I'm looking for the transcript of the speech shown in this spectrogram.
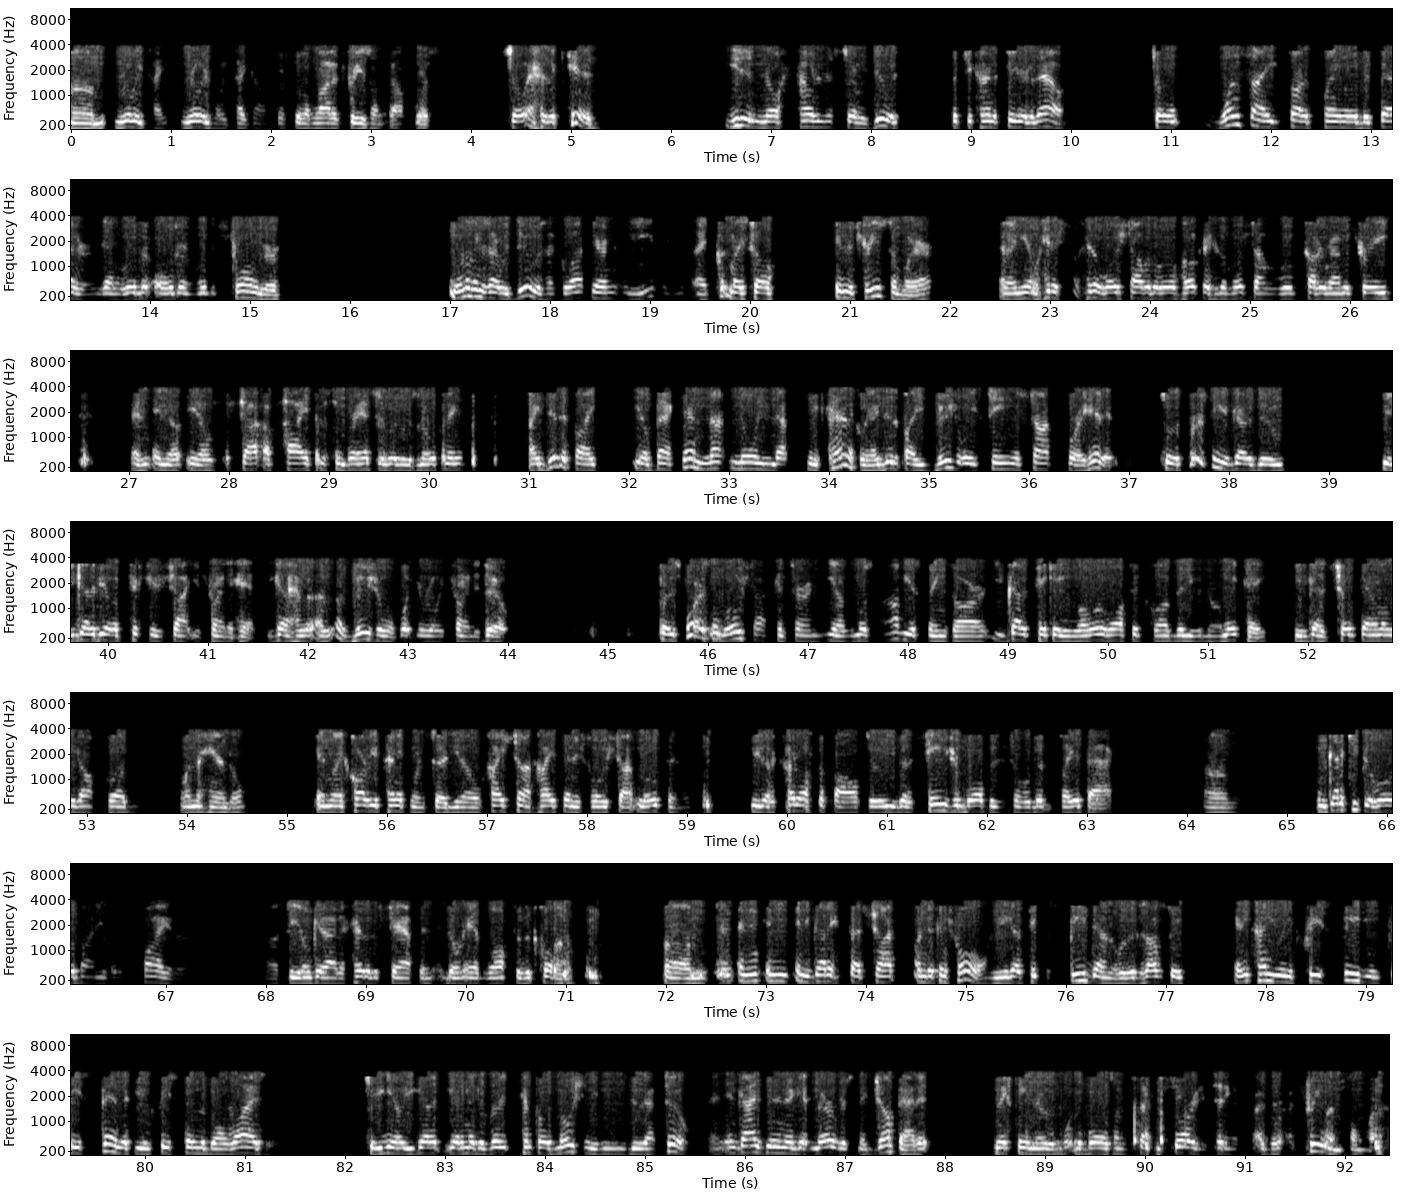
Um, really tight, really, really tight golf course with a lot of trees on the golf course. So as a kid, you didn't know how to necessarily do it, but you kind of figured it out. So once I started playing a little bit better and got a little bit older and a little bit stronger, one of the things I would do is I'd go out there in the evening, and I'd put myself in the tree somewhere, and I, you know, hit a hit a low shot with a little hook, I hit a low shot with a little cut around the tree, and and you know, a shot up high through some branches where there was an opening. I did it by, you know, back then not knowing that mechanically. I did it by visually seeing the shot before I hit it. So the first thing you've got to do is you've got to be able to picture the shot you're trying to hit. You've got to have a, a visual of what you're really trying to do. But as far as the low shot concerned, you know, the most obvious things are you've got to take a lower lofted club than you would normally take. You've got to choke down on the golf club on the handle. And like Harvey Penick once said, you know, high shot, high finish, low shot, low finish. You got to cut off the follow through. You got to change your ball position a little bit and play it back. Um, you've got to keep your lower body a little quieter, uh, so you don't get out ahead of the shaft and, and don't add loft to the club. Um, and, and, and, and you got to hit that shot under control. And you got to take the speed down a little bit because obviously anytime you increase speed, you increase spin. If you increase spin, the ball rises. So you know you got to you got to make a very tempoed motion you do that too. And, and guys get in there get nervous and they jump at it. Next thing you know, the, is on the second story, it's hitting a, a, tree limb somewhere.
